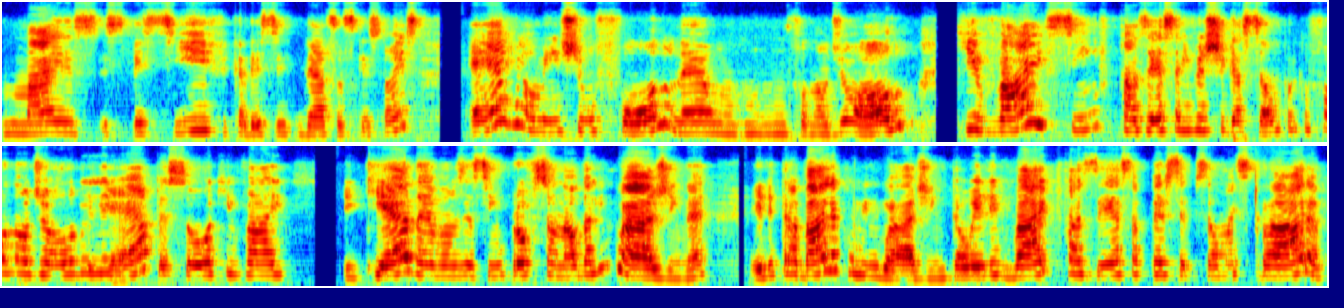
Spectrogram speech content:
mais específica desse, dessas questões é realmente um fono, né, um, um fonoaudiólogo, que vai sim fazer essa investigação, porque o fonoaudiólogo ele é a pessoa que vai, e que é, né, vamos dizer assim, um profissional da linguagem, né? Ele trabalha com linguagem, então ele vai fazer essa percepção mais clara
